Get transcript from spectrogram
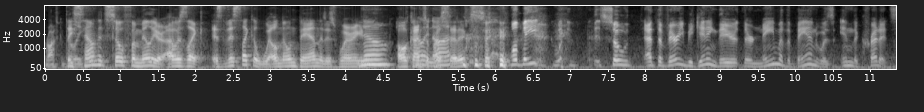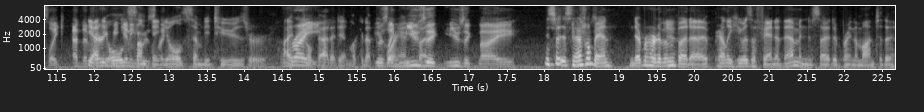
Rockabilly. They sounded so familiar. I was like, is this like a well-known band that is wearing No, all kinds of not. prosthetics? Well, they so at the very beginning, their their name of the band was in the credits. Like at the yeah, very the old beginning, it was something, like, the old 72s, or I feel Right. bad I didn't look it up it was like beforehand, but- music music by It's, a- it's an actual band. Never heard of them, Yeah. but uh, apparently he was a fan of them and decided to bring them onto the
